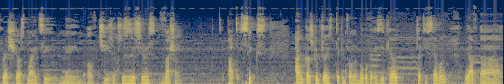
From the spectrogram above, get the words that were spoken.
precious, mighty name of Jesus. This is a series version, part 6. Anchor scripture is taken from the book of Ezekiel 37. We have uh,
